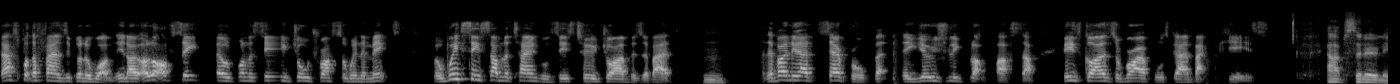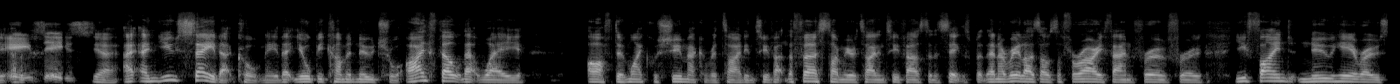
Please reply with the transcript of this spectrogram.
that's what the fans are going to want. You know, a lot of see they'll want to see George Russell in the mix, but we see some of the tangles these two drivers have had. Mm. They've only had several, but they're usually blockbuster. These guys are rivals going back years. Absolutely. It is, it is. Yeah. And you say that, Courtney, that you'll become a neutral. I felt that way after Michael Schumacher retired in 2000, the first time he retired in 2006. But then I realized I was a Ferrari fan through and through. You find new heroes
